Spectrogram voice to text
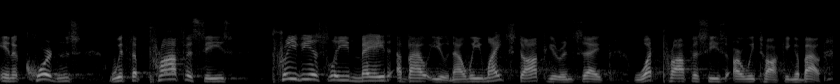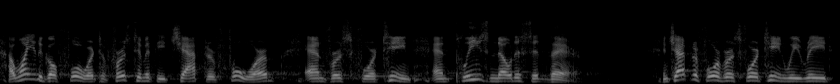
in accordance with the prophecies previously made about you. Now, we might stop here and say, what prophecies are we talking about? I want you to go forward to 1 Timothy chapter 4 and verse 14, and please notice it there. In chapter 4, verse 14, we read,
